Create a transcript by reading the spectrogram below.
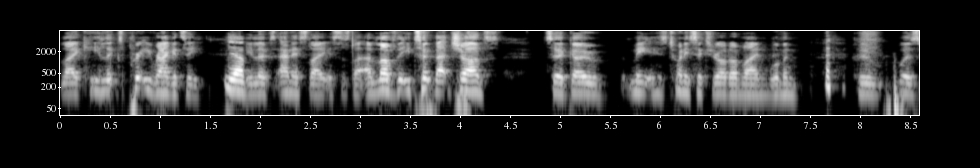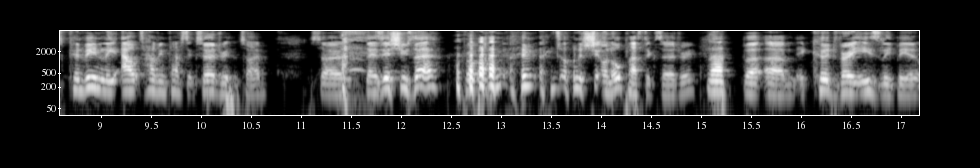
Like he looks pretty raggedy. Yeah. he looks, and it's like it's just like I love that he took that chance to go meet his 26 year old online woman. who was conveniently out having plastic surgery at the time. So there's issues there. I don't want to shit on all plastic surgery, No. but um, it could very easily be a,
